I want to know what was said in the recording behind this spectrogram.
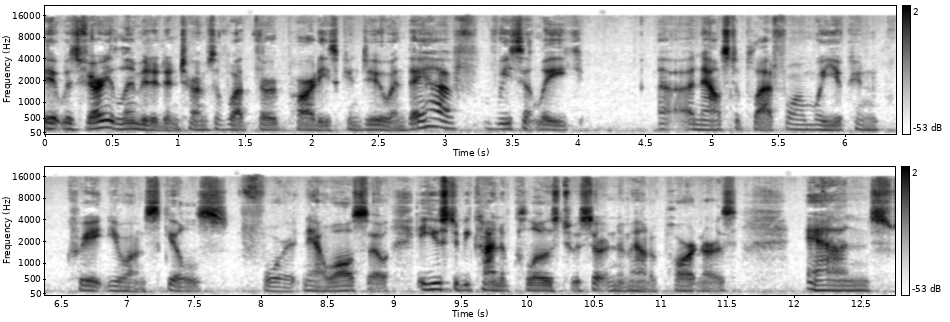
it was very limited in terms of what third parties can do. And they have recently uh, announced a platform where you can create your own skills for it now. Also, it used to be kind of closed to a certain amount of partners, and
